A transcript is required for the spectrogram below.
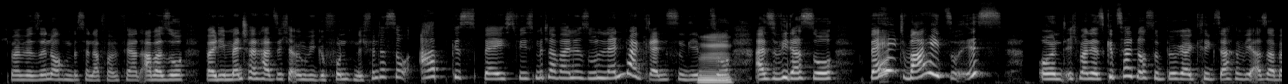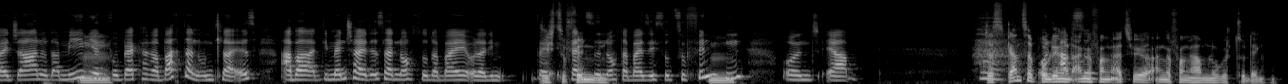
Ich meine, wir sind auch ein bisschen davon entfernt, aber so, weil die Menschheit hat sich ja irgendwie gefunden. Ich finde das so abgespaced, wie es mittlerweile so Ländergrenzen gibt. Mhm. So. Also wie das so weltweit so ist. Und ich meine, jetzt gibt es halt noch so Bürgerkriegssachen wie Aserbaidschan und Armenien, Mhm. wo Bergkarabach dann unklar ist. Aber die Menschheit ist halt noch so dabei, oder die Sich Grenzen. Mhm. sind noch dabei, sich so zu finden. Und ja, Das ganze Problem hat angefangen, als wir angefangen haben, logisch zu denken.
